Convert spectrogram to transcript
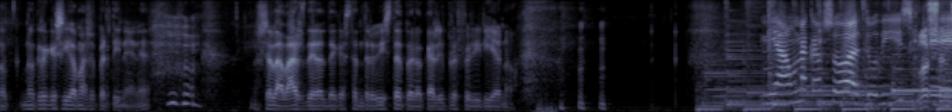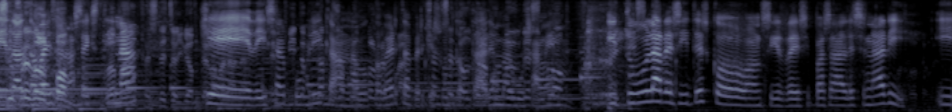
no, no crec que sigui massa pertinent, eh? No sé l'abast d'aquesta entrevista, però quasi preferiria no. N'hi ha una cançó al teu disc, La eh, del Cavall de la Sextina, que deixa el públic amb la boca oberta perquè és un total embarbussament. I tu la recites com si res hi passava a l'escenari. I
